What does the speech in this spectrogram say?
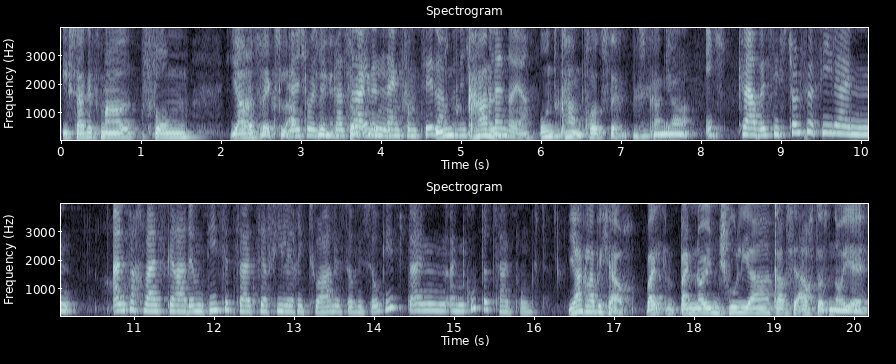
ich sage jetzt mal, vom Jahreswechsel Ja, ab. ich wollte jetzt zwingend. gerade So. sagen, das hängt vom Ziel ab und nicht vom kann, Kalender, ja. und kann trotzdem. Es kann ja, ich glaube, es ist schon für viele ein, einfach weil es gerade um diese Zeit sehr viele Rituale sowieso gibt, ein, ein guter Zeitpunkt. Ja, glaube ich auch. Weil beim neuen Schuljahr gab es ja auch das neue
